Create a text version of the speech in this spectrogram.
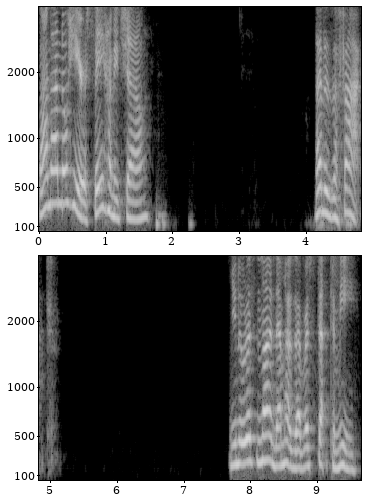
That not no here. Say, honey child. That is a fact. You notice none of them has ever stepped to me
